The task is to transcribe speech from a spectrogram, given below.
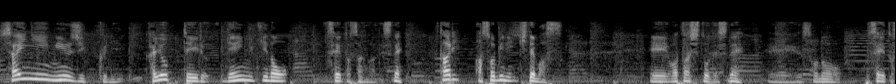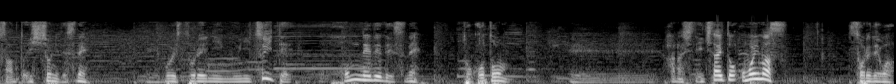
シャイニーミュージックに通っている現役の生徒さんがですね、2人遊びに来てます。えー私とですね、えーその生徒さんと一緒にですね、えーボイストレーニングについて本音でですね、とことん、えー話していきたいと思います。それでは、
